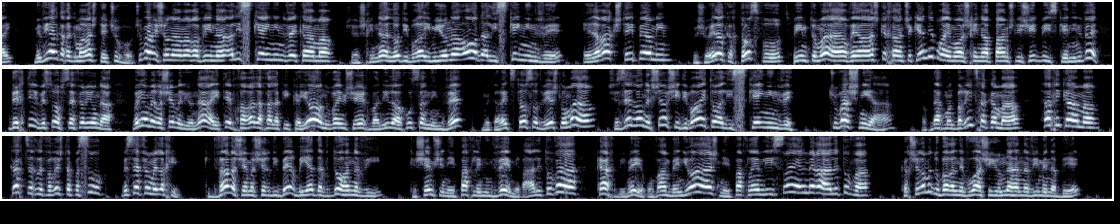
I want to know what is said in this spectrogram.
מביאה על כך הגמרא שתי תשובות. תשובה ראשונה אמר אבינה על עסקי ננבה כאמר, שהשכינה לא דיברה עם יונה עוד על עסקי ננבה, אלא רק שתי פעמים. ושואל על כך תוספות, ואם תאמר, והאשכחן שכן דיברה עמו השכינה פעם שלישית בעסקי ננבה, דכתיב בסוף ספר יונה, ויאמר השם אל יונה, היטב חרה לך על הקיקיון, ובהמשך, ואני לא אחוס על ננבה? הוא מתרץ תוספות ויש לומר, שזה לא נחשב שהיא דיברה איתו על עסקי ננבה. תשובה שנייה, רב נחמן בר יצחק אמר, הכי כאמר. כך צריך לפרש את הפסוק בספר מלכים. כי דבר השם אשר דיבר ביד עבדו הנביא, כשם שנהפך לנדבה מרעה לטובה, כך בימי ירובעם בן יואש נהפך להם לישראל מרעה לטובה. כך שלא מדובר על נבואה שיונה הנביא מנבא,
